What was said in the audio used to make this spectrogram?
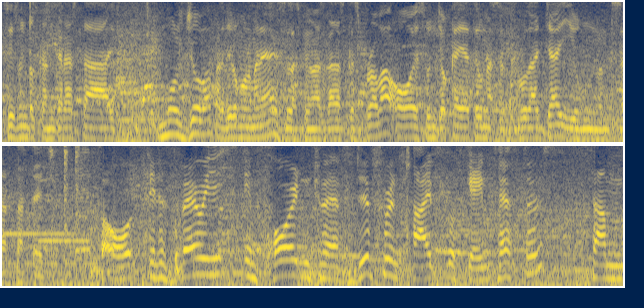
si és un joc que encara està molt jove, per dir-ho d'alguna manera, és les primeres vegades que es prova, o és un joc que ja té un cert rodatge i un cert testeig. So it is very important to have different types of game testers. Some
